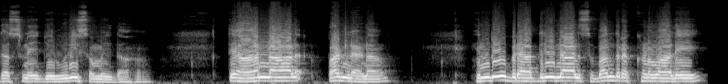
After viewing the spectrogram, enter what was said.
ਦੱਸਣੇ ਜ਼ਰੂਰੀ ਸਮਝਦਾ ਹਾਂ। ਧਿਆਨ ਨਾਲ ਪੜ੍ਹ ਲੈਣਾ। ਹਿੰਦੂ ਬਰਾਦਰੀ ਨਾਲ ਸੰਬੰਧ ਰੱਖਣ ਵਾਲੇ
